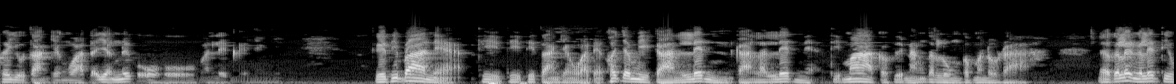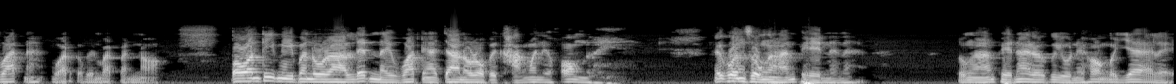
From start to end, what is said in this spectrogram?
เคยอยู่ต่างจังหวัดแต่ยังนึกโอ้โห มันเล่นกันอย่างนี้ คือที่บ้านเนี่ย ที่ที่ที่ต่างจังหวัดเนี่ยเขาจะมีการเล่นการละเล่นเนี่ย ที่มากก็คือหนังตะลุงกับมโนรา แล้วก็เล่นกันเล่นที่วัดนะวัดก็เป็นวัดบ้านนอก ตอนที่มีปโนราเล่นในวัดเนี่ยอาจารย์เราไปขังไว้ในห้องเลยให้คนส่งอาหารเพลนเนี่ยนะส่งอาหารเพลนให้เราก็อยู่ในห้องก็แย่เลย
